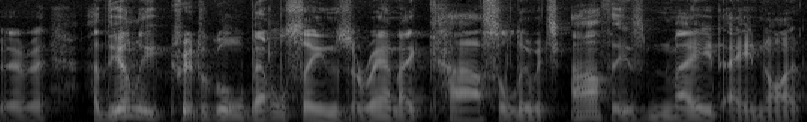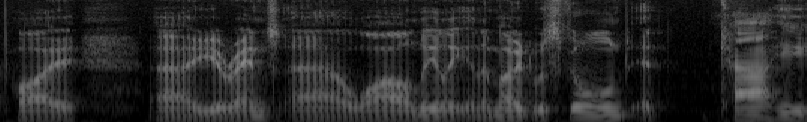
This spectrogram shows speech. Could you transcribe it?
Uh, the only critical battle scenes around a castle in which Arthur is made a knight by uh, Uryens uh, while kneeling in the moat was filmed at Cahir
